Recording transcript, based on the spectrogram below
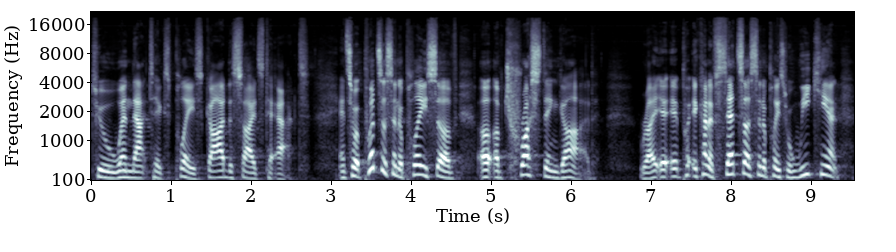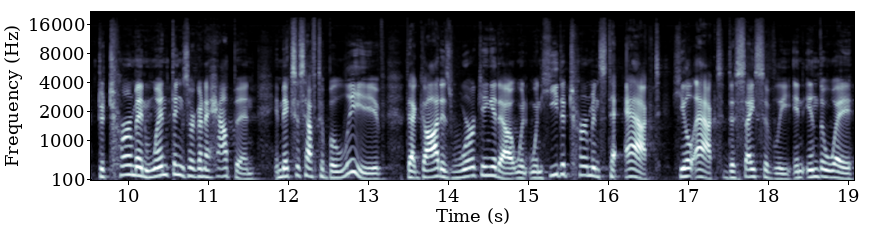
to when that takes place. God decides to act. And so it puts us in a place of, of trusting God right? It, it, it, kind of sets us in a place where we can't determine when things are going to happen. It makes us have to believe that God is working it out. When, when He determines to act, He'll act decisively and in the way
